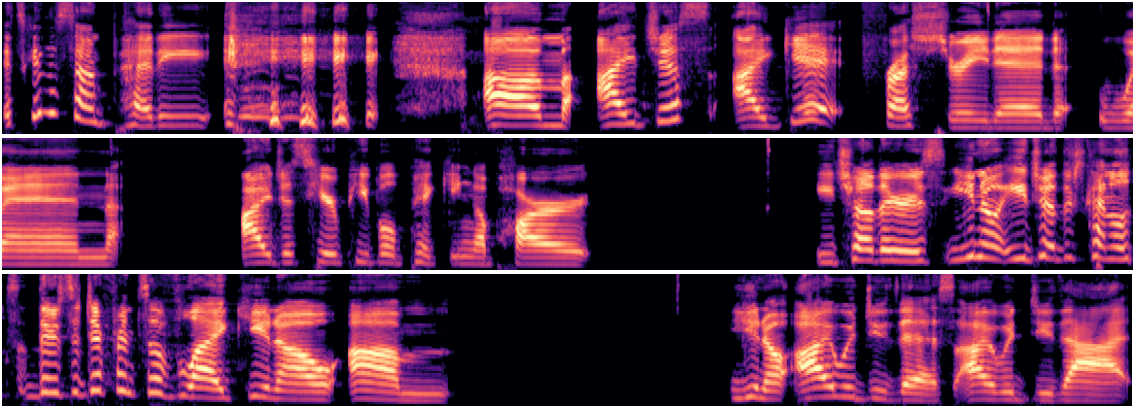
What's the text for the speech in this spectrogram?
it's gonna sound petty. um, I just I get frustrated when I just hear people picking apart each other's. You know, each other's kind of looks. There's a difference of like you know, um, you know, I would do this, I would do that.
